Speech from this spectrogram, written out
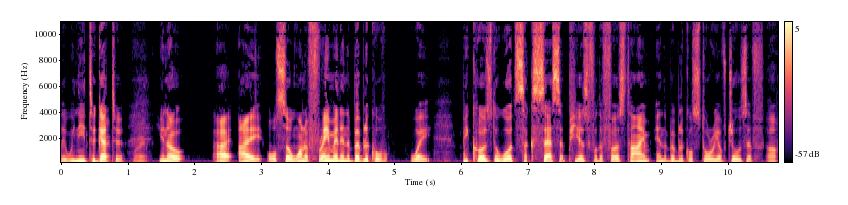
that we need to get to. right. You know, I I also want to frame it in a biblical way, because the word success appears for the first time in the biblical story of Joseph. Oh.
